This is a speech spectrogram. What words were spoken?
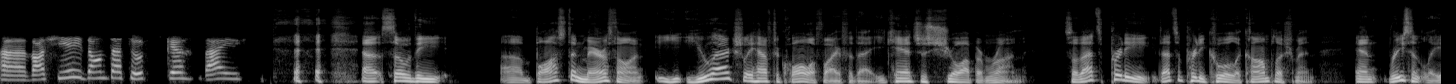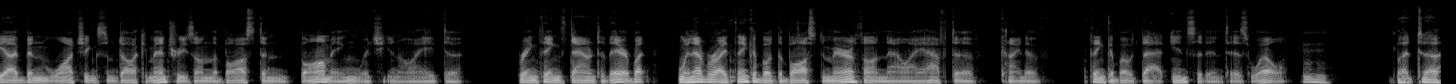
uh, vachier dans ta Bye. uh, so the uh, Boston Marathon, y- you actually have to qualify for that. You can't just show up and run. So that's pretty. That's a pretty cool accomplishment. And recently, I've been watching some documentaries on the Boston bombing, which you know I hate to bring things down to there, but whenever I think about the Boston Marathon now, I have to kind of think about that incident as well. Mm. But uh,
